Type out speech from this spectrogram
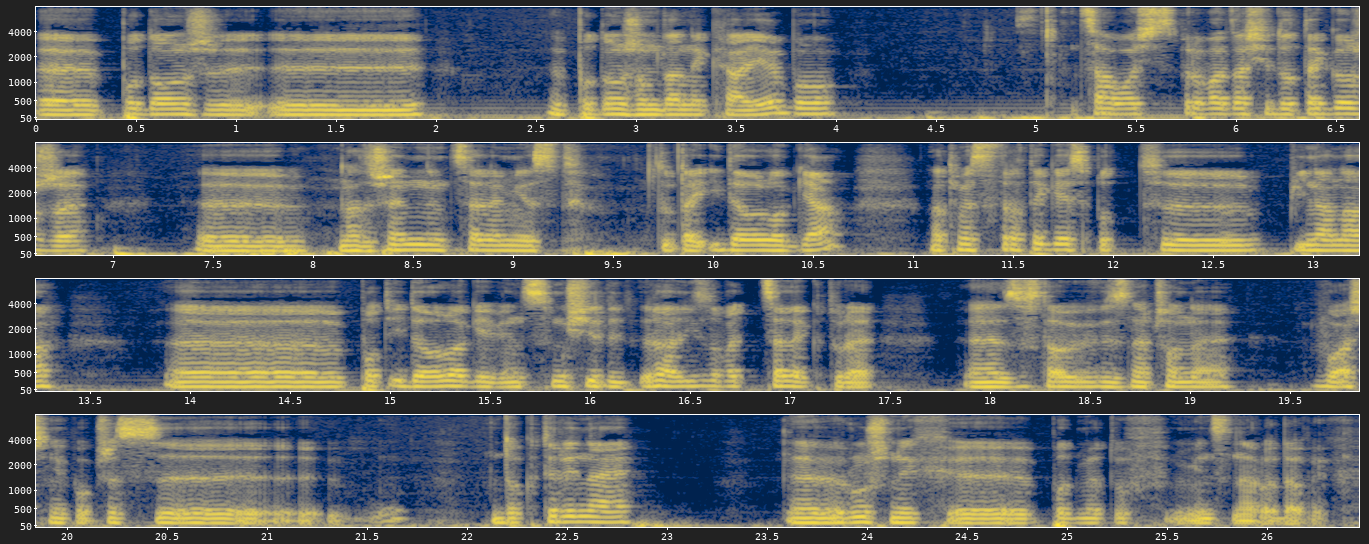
e, podąży, podążą dane kraje, bo całość sprowadza się do tego, że nadrzędnym celem jest tutaj ideologia, natomiast strategia jest podpinana pod ideologię, więc musi realizować cele, które zostały wyznaczone właśnie poprzez doktrynę różnych podmiotów międzynarodowych.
